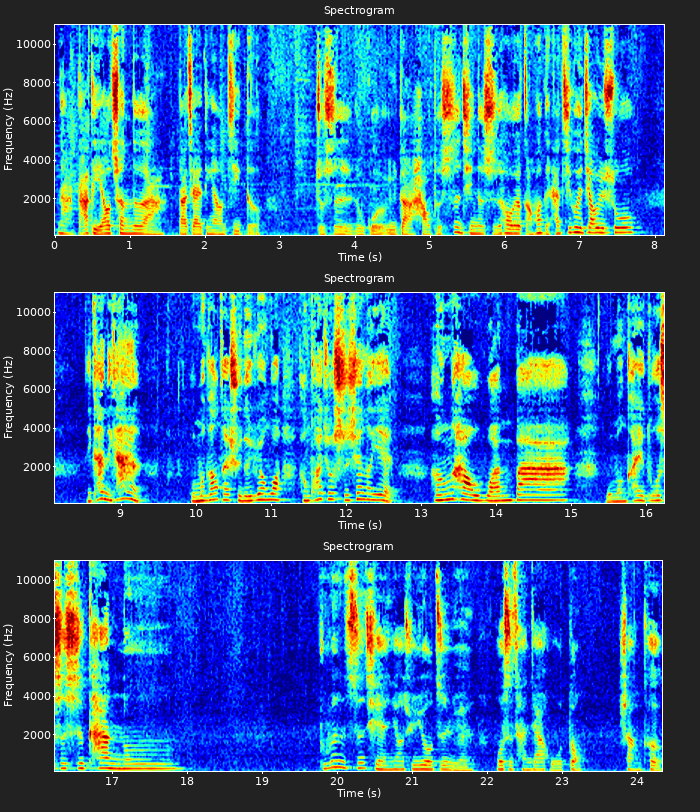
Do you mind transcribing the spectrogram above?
那打铁要趁热啊，大家一定要记得，就是如果遇到好的事情的时候，要赶快给他机会教育，说你看，你看，我们刚才许的愿望很快就实现了耶，很好玩吧？我们可以多试试看哦。不论之前要去幼稚园，或是参加活动、上课，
